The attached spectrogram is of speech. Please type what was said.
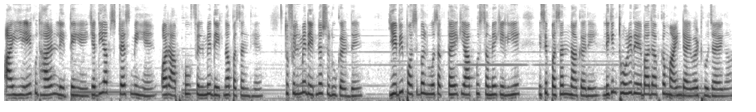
आइए एक उदाहरण लेते हैं। यदि आप स्ट्रेस में हैं और आपको फ़िल्में देखना पसंद है तो फ़िल्में देखना शुरू कर दें। ये भी पॉसिबल हो सकता है कि आप कुछ समय के लिए इसे पसंद ना करें, लेकिन थोड़ी देर बाद आपका माइंड डाइवर्ट हो जाएगा।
